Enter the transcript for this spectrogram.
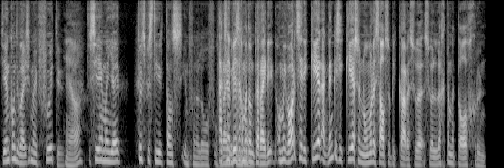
Die een kom te wys my foto. Ja. Toe sê jy maar jy toetsbestuur tans een van hulle of of Ek is besig met om te ry. Die, om die waarheid sê die kleur, ek dink as die kleur se nommer selfs op die kar is so so ligte metaalgroen.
